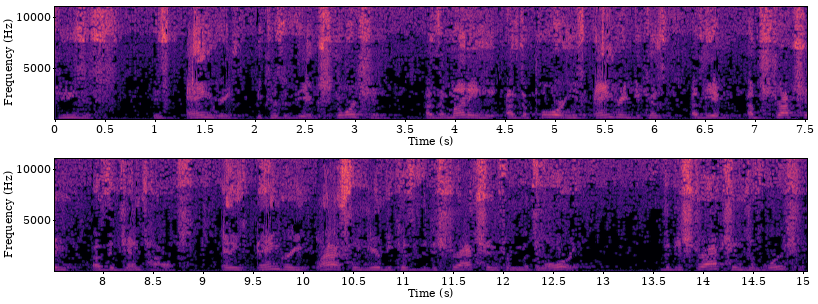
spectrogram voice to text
Jesus is angry because of the extortion of the money of the poor. He's angry because of the obstruction of the Gentiles. And he's angry, lastly, here because of the distraction from the glory, the distractions of worship.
